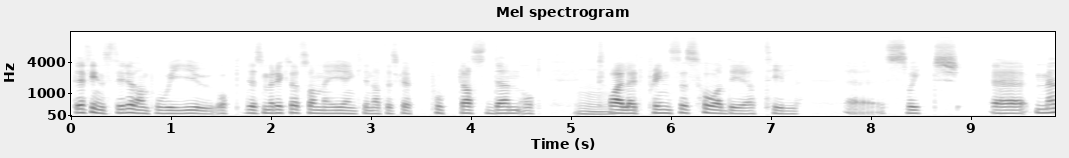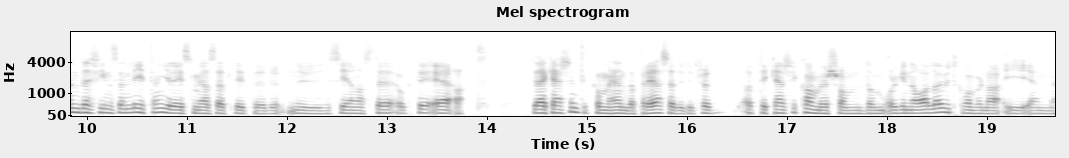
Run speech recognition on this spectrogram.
Det finns det redan på Wii U och det som är ryktats om är egentligen att det ska portas den och mm. Twilight Princess HD till eh, Switch. Eh, men det finns en liten grej som jag har sett lite nu det senaste och det är att det här kanske inte kommer hända på det här sättet. Jag tror att det kanske kommer som de originala utgåvorna i en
